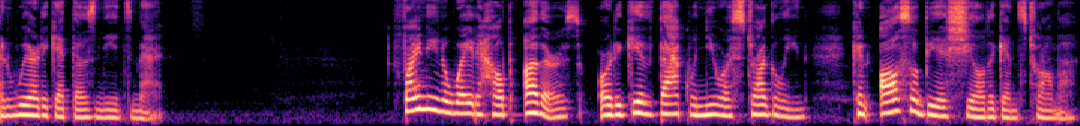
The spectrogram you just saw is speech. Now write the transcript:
and where to get those needs met. Finding a way to help others or to give back when you are struggling can also be a shield against trauma.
